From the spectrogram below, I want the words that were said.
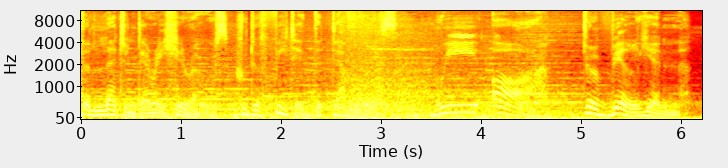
The legendary heroes who defeated the devils. We are Devilian.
